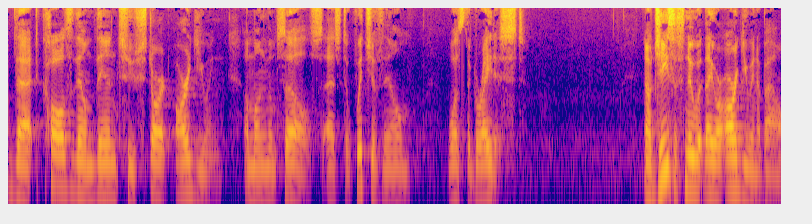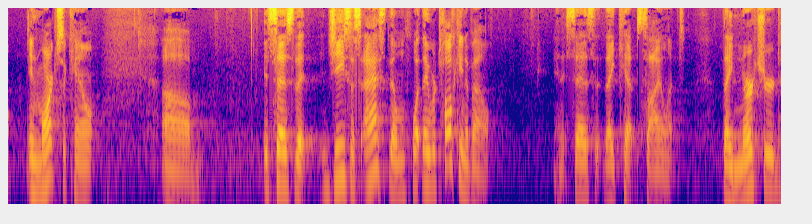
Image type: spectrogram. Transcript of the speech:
that caused them then to start arguing among themselves as to which of them was the greatest. Now, Jesus knew what they were arguing about. In Mark's account, um, it says that Jesus asked them what they were talking about. And it says that they kept silent. They nurtured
